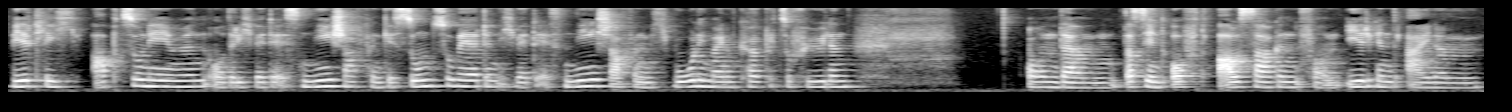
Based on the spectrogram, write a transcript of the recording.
wirklich abzunehmen oder ich werde es nie schaffen, gesund zu werden, ich werde es nie schaffen, mich wohl in meinem Körper zu fühlen. Und ähm, das sind oft Aussagen von irgendeinem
